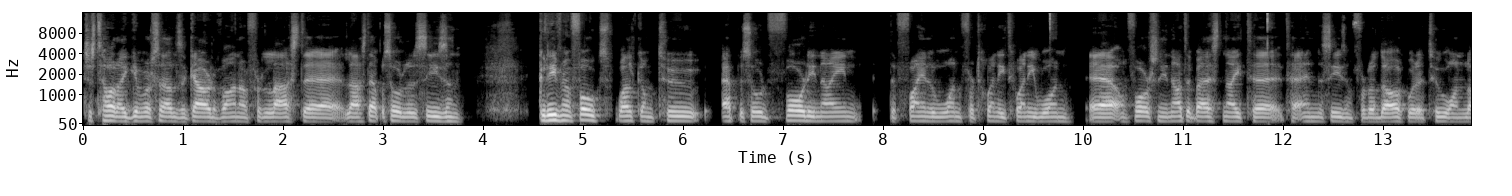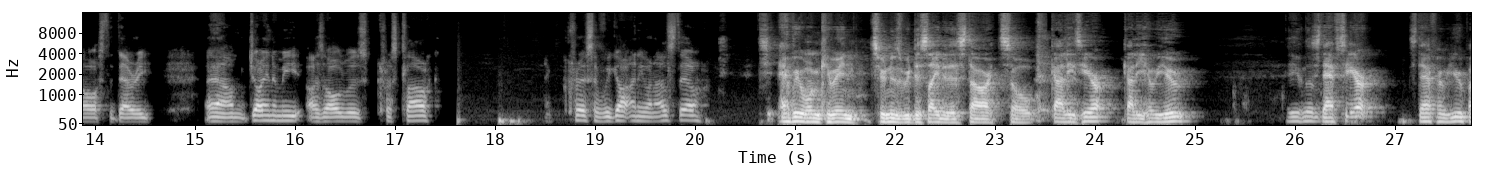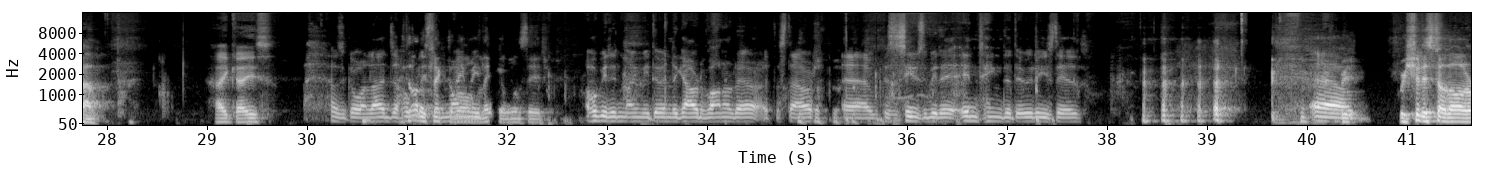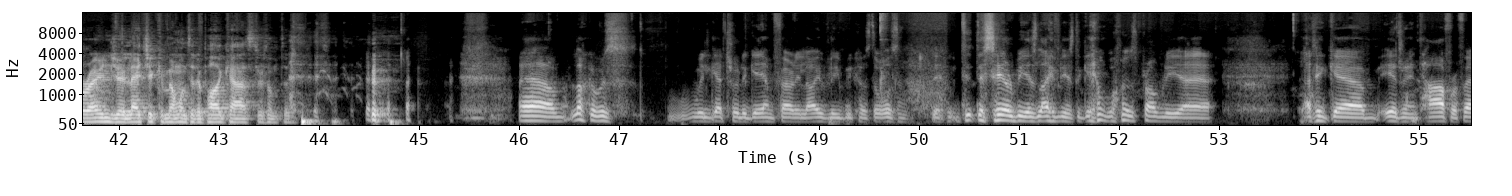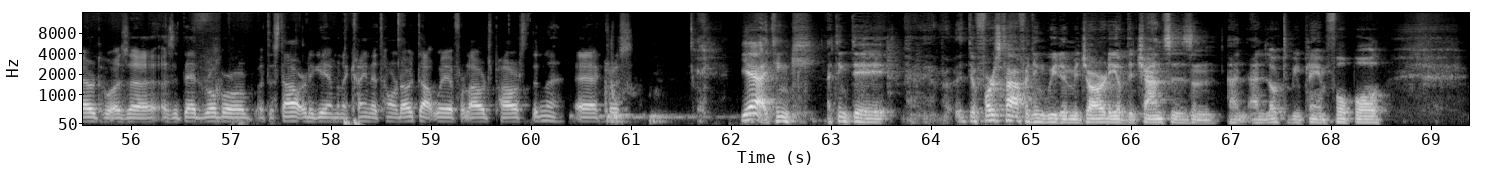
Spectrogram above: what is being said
just thought I'd give ourselves a guard of honor for the last uh, last episode of the season. Good evening, folks. Welcome to episode 49, the final one for 2021. Uh, unfortunately, not the best night to, to end the season for Dundalk with a 2 1 loss to Derry. Um, joining me, as always, Chris Clark. Chris, have we got anyone else there? Everyone came in as soon as we decided to start. So, Gally's here. Gally, how are you? Evening. Steph's here. Steph, how are you, pal? Hi, guys. How's it going, lads? I, I hope you didn't mind me. link at one stage. I hope you didn't mind me doing the guard of honor there at the start, uh, because it seems to be the in thing to do these days. Um, We should have stood all around you and let you come on to the podcast or something. um, look, it was. We'll get through the game fairly lively because there wasn't. The, this here be as lively as the game was. Probably. Uh, I think um, Adrian Taff referred to as a as a dead rubber at the start of the game, and it kind of turned out that way for large parts, didn't it, uh, Chris? Yeah, I think I think the the first half, I think we had a majority of the chances and and, and looked to be playing football.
